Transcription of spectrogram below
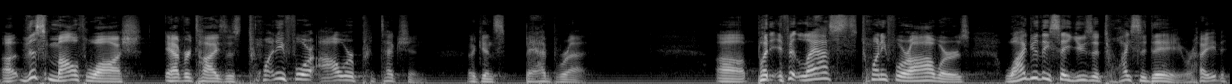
Uh, this mouthwash advertises 24-hour protection against bad breath. Uh, but if it lasts 24 hours, why do they say use it twice a day, right?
